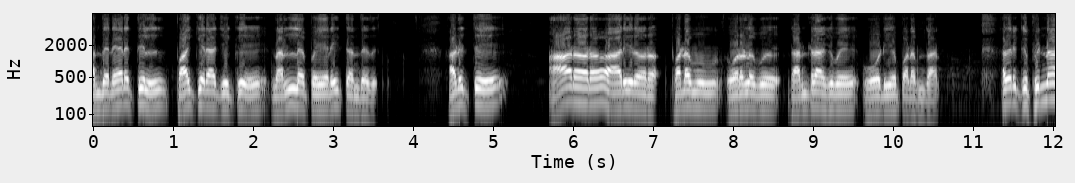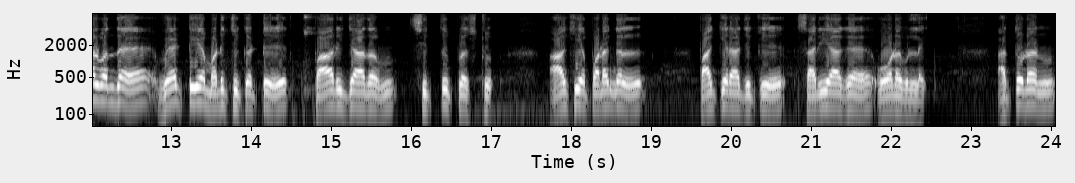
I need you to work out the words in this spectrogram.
அந்த நேரத்தில் பாக்கியராஜுக்கு நல்ல பெயரை தந்தது. அடுத்து ஆறாரோ ஆறிரோரோ படமும் ஓரளவு நன்றாகவே ஓடிய படம்தான். அதற்கு பின்னால் வந்த வேட்டிய மடிச்சுக்கட்டு பாரிஜாதம் சித்து ப்ளஸ் டூ. ஆகிய படங்கள் பாக்கியராஜுக்கு சரியாக ஓடவில்லை. அத்துடன்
